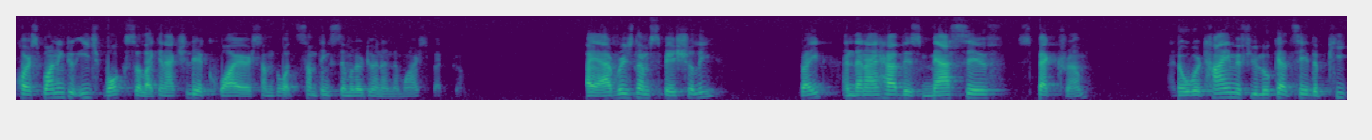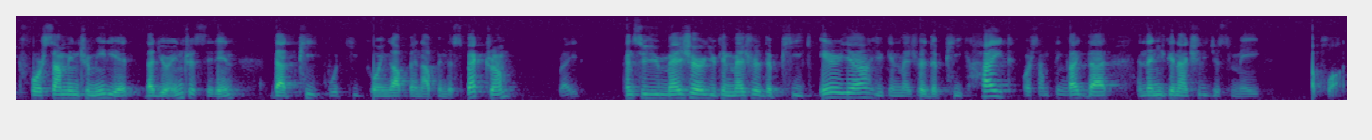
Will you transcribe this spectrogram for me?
corresponding to each voxel, I can actually acquire somewhat, something similar to an NMR spectrum. I average them spatially, right? And then I have this massive spectrum. And over time, if you look at, say, the peak for some intermediate that you're interested in, that peak would keep going up and up in the spectrum, right? And so you measure, you can measure the peak area, you can measure the peak height or something like that, and then you can actually just make a plot.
